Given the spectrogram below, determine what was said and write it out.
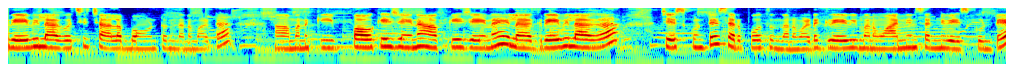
గ్రేవీ లాగా వచ్చి చాలా బాగుంటుందన్నమాట. మనకి పావు కేజీ అయినా హాఫ్ కేజీ అయినా ఇలా గ్రేవీ లాగా చేసుకుంటే సరిపోతుంది గ్రేవీ మనం ఆనియన్స్ అన్నీ వేసుకుంటే.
